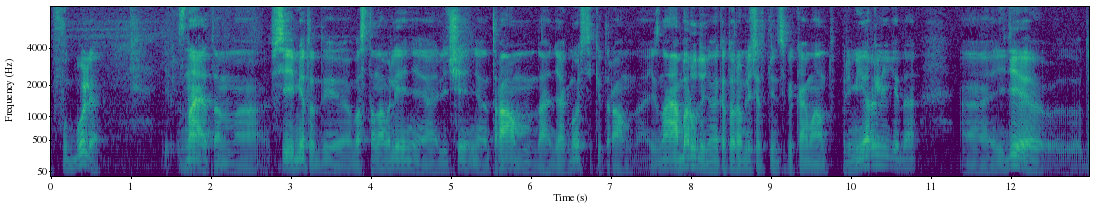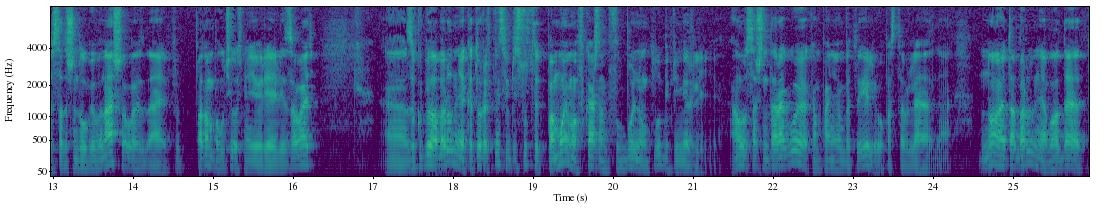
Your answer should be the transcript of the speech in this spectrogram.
в футболе, зная там э, все методы восстановления, лечения травм, да, диагностики травм, да, и зная оборудование, на котором лечат в принципе команд премьер-лиги, да, э, идея э, достаточно долго вынашивалась, да, и потом получилось мне ее реализовать. Закупил оборудование, которое, в принципе, присутствует, по-моему, в каждом футбольном клубе премьер-лиги. Оно достаточно дорогое, компания БТЛ его поставляет, да. Но это оборудование обладает,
